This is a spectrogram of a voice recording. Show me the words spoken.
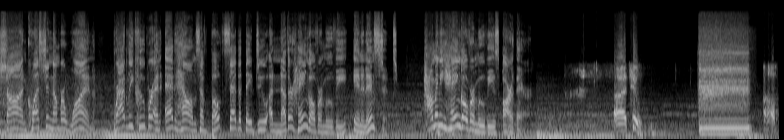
Sean, question number one. Bradley Cooper and Ed Helms have both said that they do another hangover movie in an instant. How many hangover movies are there? Uh, two. Oh.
